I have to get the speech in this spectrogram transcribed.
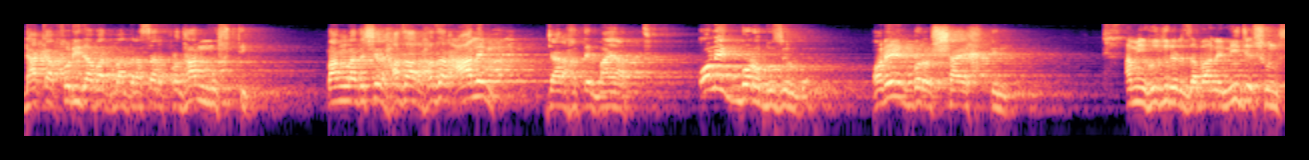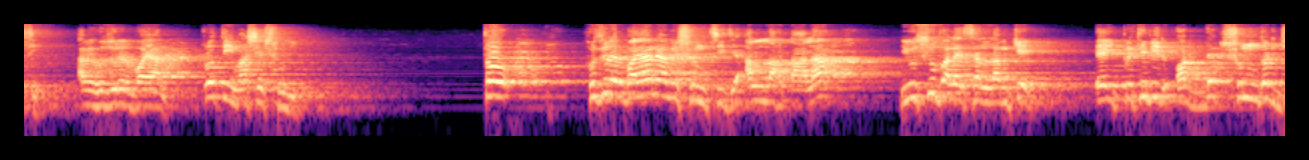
ঢাকা ফরিদাবাদ মাদ্রাসার প্রধান মুফতি, বাংলাদেশের হাজার হাজার আলেম যার হাতে মায়াত। অনেক বড় বুজুর্গ, অনেক বড় শায়েখ তিনি। আমি হুজুরের জবানে নিজে শুনছি, আমি হুজুরের বয়ান প্রতি মাসে শুনি। তো হুজুরের বয়ানে আমি শুনছি যে আল্লাহ তাআলা ইউসুফ আলাইসাল্লামকে এই পৃথিবীর অর্ধেক সৌন্দর্য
